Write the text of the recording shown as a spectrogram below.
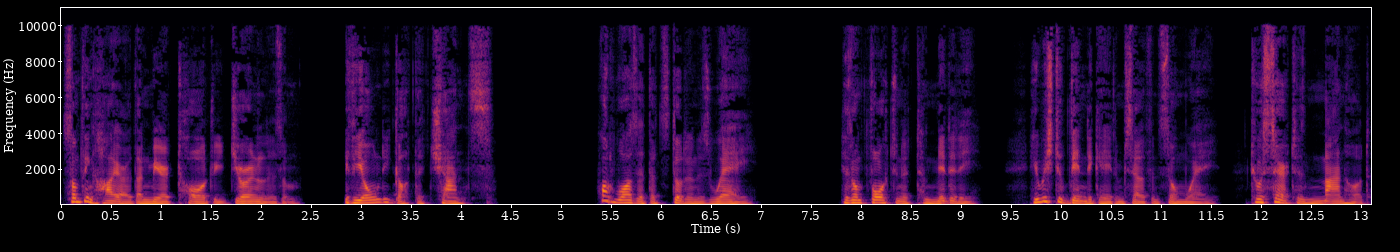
something higher than mere tawdry journalism, if he only got the chance. What was it that stood in his way? His unfortunate timidity. He wished to vindicate himself in some way, to assert his manhood.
